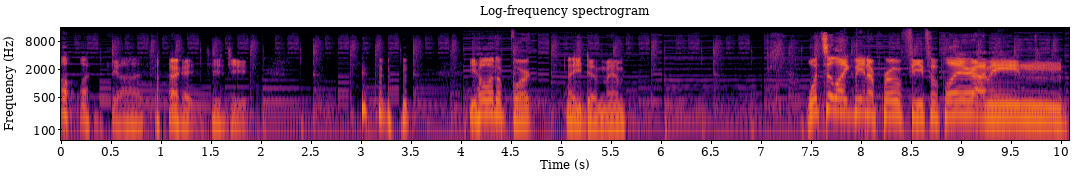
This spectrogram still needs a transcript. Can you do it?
oh my god. Alright, GG. Yo, what up, Pork? How you doing, man? What's it like being a pro FIFA player? I mean,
